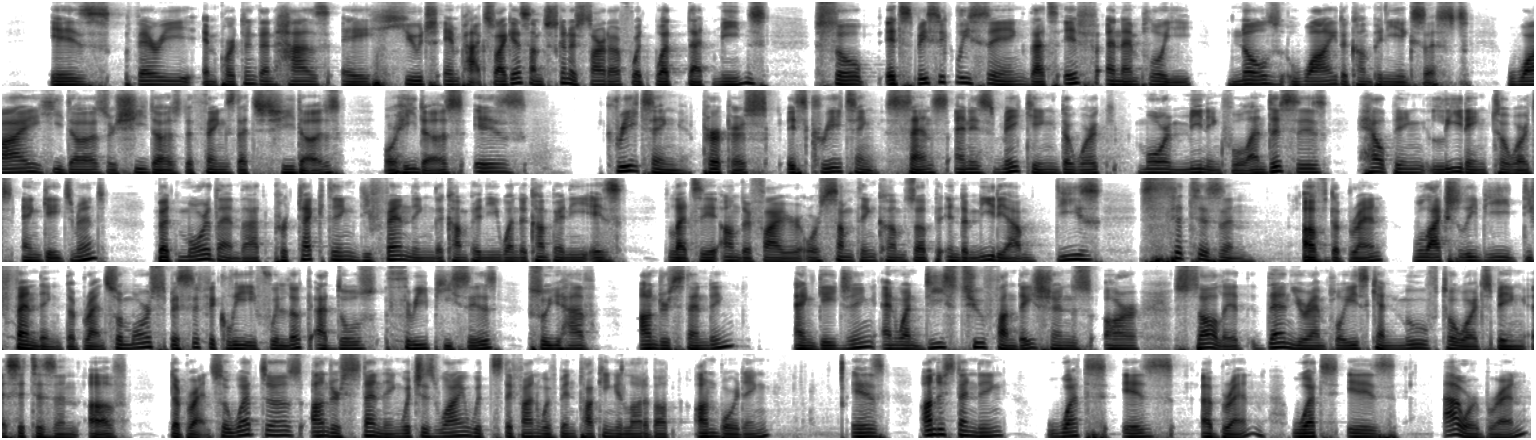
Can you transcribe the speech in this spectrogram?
is very important and has a huge impact. So I guess I'm just going to start off with what that means. So it's basically saying that if an employee knows why the company exists, why he does or she does the things that she does or he does, is creating purpose, is creating sense, and is making the work more meaningful. And this is helping leading towards engagement but more than that protecting defending the company when the company is let's say under fire or something comes up in the media these citizen of the brand will actually be defending the brand. So more specifically if we look at those three pieces so you have understanding engaging. And when these two foundations are solid, then your employees can move towards being a citizen of the brand. So, what does understanding, which is why with Stéphane we've been talking a lot about onboarding, is understanding what is a brand, what is our brand.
